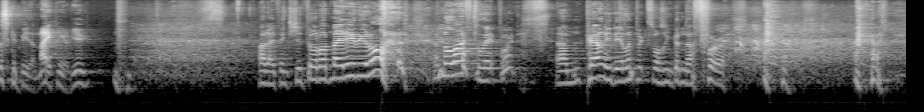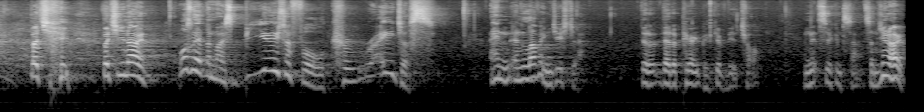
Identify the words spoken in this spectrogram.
This could be the making of you. I don't think she thought I'd made anything at all in my life till that point. Um, apparently, the Olympics wasn't good enough for her. but, she, but you know, wasn't that the most beautiful, courageous, and, and loving gesture that a, that a parent could give their child in that circumstance? And you know,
